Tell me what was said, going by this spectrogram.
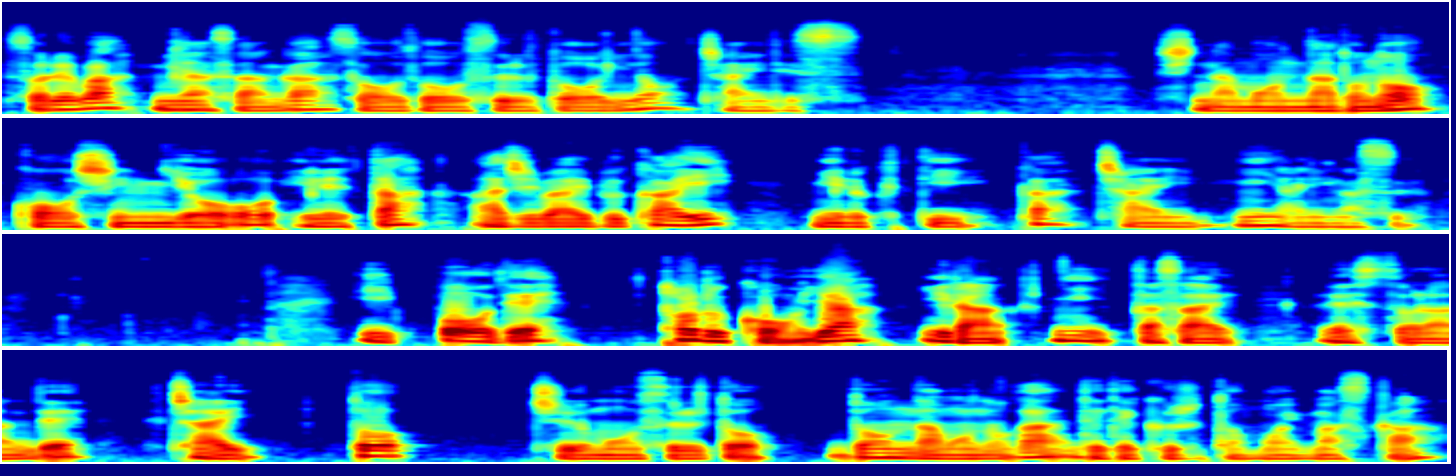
それは皆さんが想像する通りのチャイです。シナモンなどの香辛料を入れた味わい深いミルクティーがチャイになります。一方でトルコやイランに行った際レストランでチャイと注文するとどんなものが出てくると思いますか？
